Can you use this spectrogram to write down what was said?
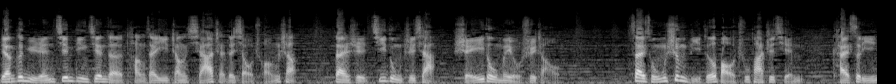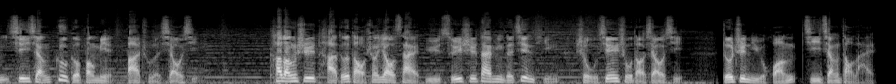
两个女人肩并肩的躺在一张狭窄的小床上，但是激动之下谁都没有睡着。在从圣彼得堡出发之前，凯瑟琳先向各个方面发出了消息。卡朗施塔德岛上要塞与随时待命的舰艇首先收到消息，得知女皇即将到来。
